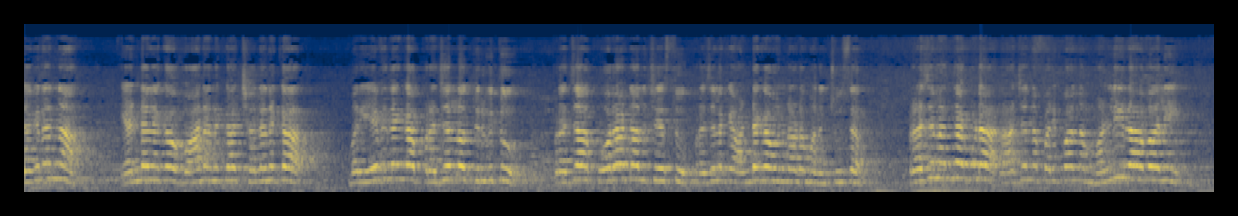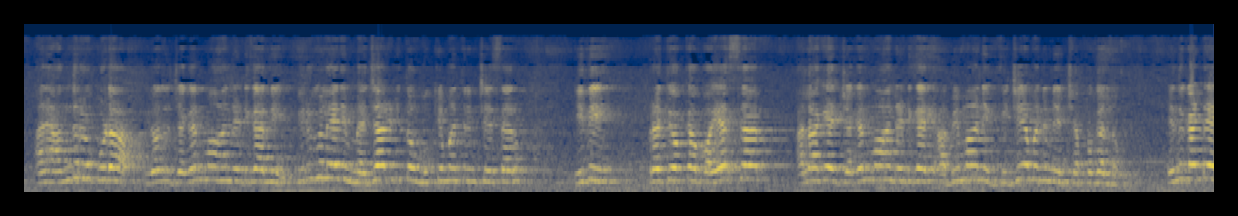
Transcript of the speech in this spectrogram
జగనన్న ఎండనక వాననక చలనక మరి ఏ విధంగా ప్రజల్లో తిరుగుతూ ప్రజా పోరాటాలు చేస్తూ ప్రజలకి అండగా ఉన్నాడో మనం చూసాం ప్రజలంతా కూడా రాజన్న పరిపాలన మళ్ళీ రావాలి అని అందరూ కూడా ఈరోజు జగన్మోహన్ రెడ్డి గారిని తిరుగులేని మెజారిటీతో ముఖ్యమంత్రిని చేశారు. ఇది ప్రతి ఒక్క వైఎస్ఆర్ అలాగే జగన్మోహన్ రెడ్డి గారి అభిమాని విజయం అని నేను చెప్పగలను. ఎందుకంటే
